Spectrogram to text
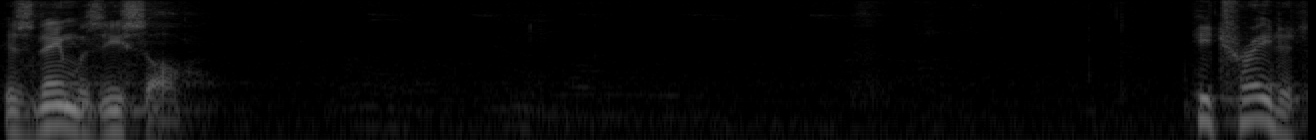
his name was Esau. He traded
